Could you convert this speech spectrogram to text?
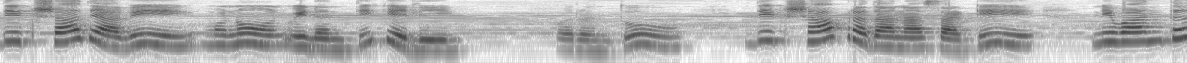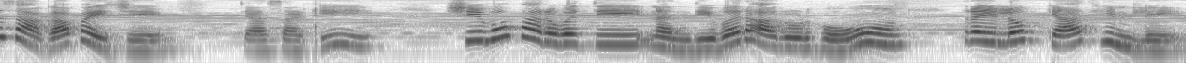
दीक्षा द्यावी म्हणून विनंती केली. परंतु दीक्षा प्रदानासाठी निवांत जागा पाहिजे. त्यासाठी शिवपार्वती नंदीवर आरूढ होऊन त्रैलोक्यात हिंडले.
